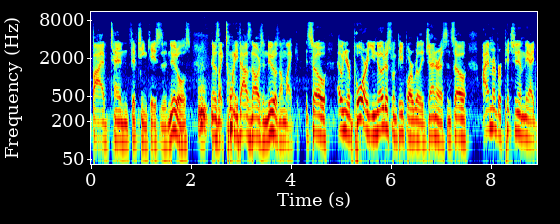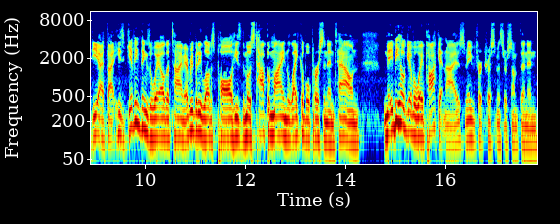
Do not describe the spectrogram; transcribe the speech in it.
five, ten, fifteen cases of noodles. Mm. It was like $20,000 in noodles. I'm like, so when you're poor, you notice when people are really generous. And so I remember pitching him the idea. I thought he's giving things away all the time. Everybody loves Paul. He's the most top of mind, likable person in town maybe he'll give away pocket knives, maybe for Christmas or something. And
